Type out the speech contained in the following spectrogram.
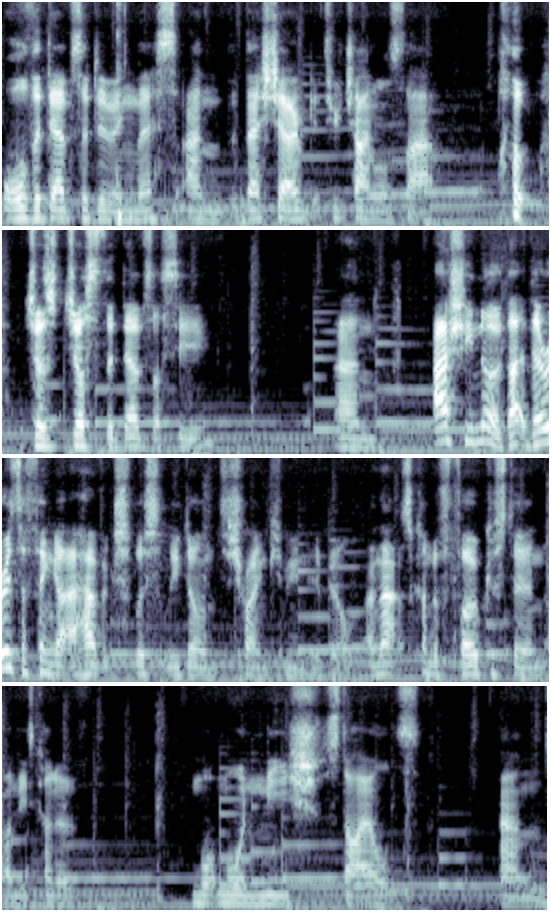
all the devs are doing this and they're sharing it through channels that just just the devs are seeing. And actually, no, that there is a thing that I have explicitly done to try and community build, and that's kind of focused in on these kind of more, more niche styles and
